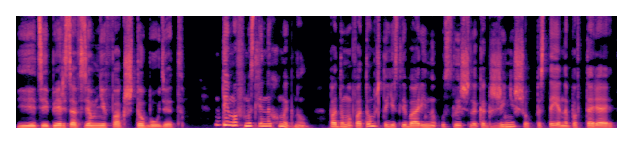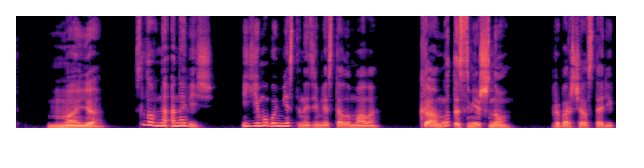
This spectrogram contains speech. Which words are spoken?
«И теперь совсем не факт, что будет». Дымов мысленно хмыкнул, подумав о том, что если бы Арина услышала, как женишок постоянно повторяет «Моя?» Словно она вещь, ему бы места на земле стало мало. «Кому-то смешно», – проворчал старик.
